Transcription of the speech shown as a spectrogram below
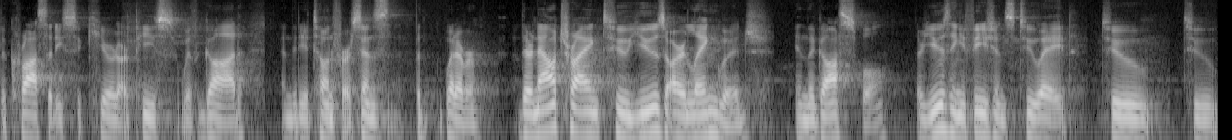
the cross that he secured our peace with God and that he atoned for our sins. But whatever. They're now trying to use our language in the gospel. They're using Ephesians 2:8 to, to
